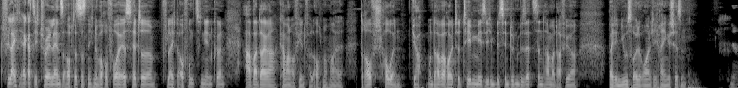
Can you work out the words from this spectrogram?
vielleicht ärgert sich Trey Lance auch, dass es nicht eine Woche vorher ist, hätte vielleicht auch funktionieren können. Aber da kann man auf jeden Fall auch noch mal drauf schauen. Ja, und da wir heute themenmäßig ein bisschen dünn besetzt sind, haben wir dafür bei den News heute ordentlich reingeschissen. Ja.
